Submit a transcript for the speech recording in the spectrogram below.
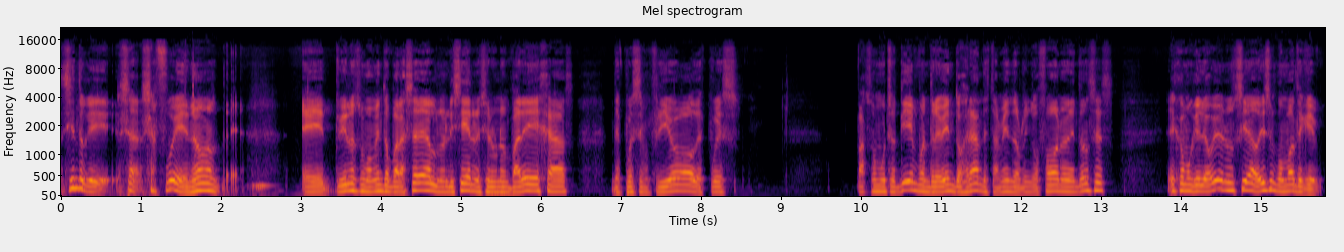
Siento que ya, fue, ¿no? Eh, tuvieron su momento para hacerlo, no lo hicieron, hicieron uno en parejas, después se enfrió, después pasó mucho tiempo entre eventos grandes también de Ring of Honor, entonces es como que lo veo anunciado y es un combate que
